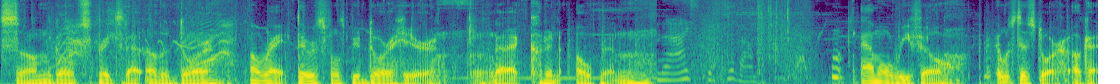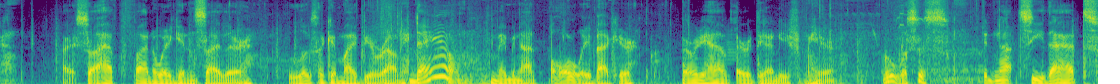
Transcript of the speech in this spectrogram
So I'm gonna go straight to that other door. Oh, right. There was supposed to be a door here that I couldn't open. Nice bit of ammo. Ammo refill. It was this door. Okay. Alright, so I have to find a way to get inside there. Looks like it might be around here. Damn! Maybe not all the way back here. I already have everything I need from here. Oh, what's this? Did not see that.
